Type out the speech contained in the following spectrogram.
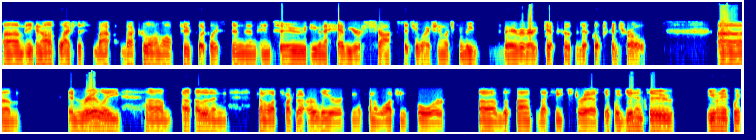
Um, you can also actually, by, by cooling them off too quickly, send them into even a heavier shock situation, which can be very, very, very difficult, difficult to control. Um, and really, um, other than kind of what I talked about earlier, you know, kind of watching for um, the signs of that heat stress. If we get into even if we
